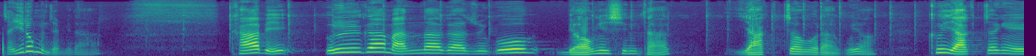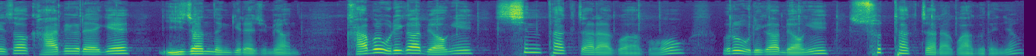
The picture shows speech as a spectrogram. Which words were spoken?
자 이런 문제입니다. 갑이 을과 만나 가지고 명의신탁 약정을 하고요. 그 약정에 의해서 갑이 을에게 이전 등기를 해주면 갑을 우리가 명의 신탁자라고 하고 을을 우리가 명의 수탁자라고 하거든요.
